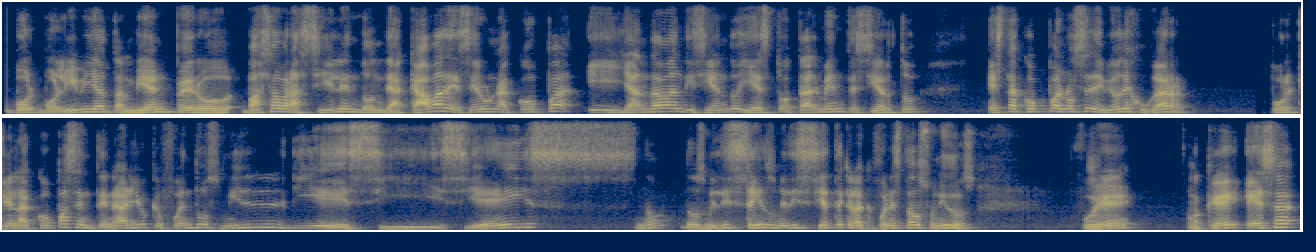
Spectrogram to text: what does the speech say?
Bolivia también, pero vas a Brasil en donde acaba de ser una copa y ya andaban diciendo, y es totalmente cierto, esta copa no se debió de jugar, porque la Copa Centenario que fue en 2016, ¿no? 2016, 2017, que la que fue en Estados Unidos, fue, ok, esa,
